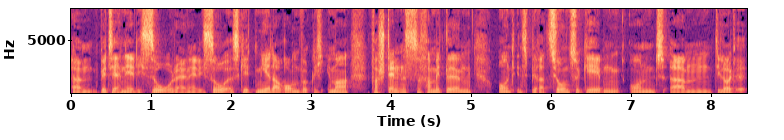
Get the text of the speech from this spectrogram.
ähm, bitte ernähre dich so oder ernähre dich so. Es geht mir darum, wirklich immer Verständnis zu vermitteln und Inspiration zu geben und ähm, die Leute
